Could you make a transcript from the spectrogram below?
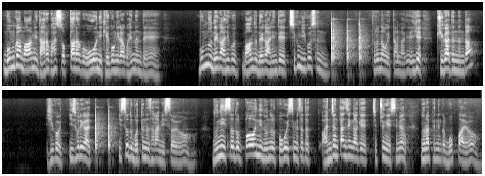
몸과 마음이 나라고 할 수 없다라고 오온이 개공이라고 했는데 몸도 내가 아니고 마음도 내가 아닌데 지금 이것은 드러나고 있단 말이에요. 이게 귀가 듣는다? 이거 이 소리가 있어도 못 듣는 사람이 있어요. 눈이 있어도 뻔히 눈으로 보고 있으면서도 완전 딴 생각에 집중해 있으면 눈앞에 있는 걸 못 봐요.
